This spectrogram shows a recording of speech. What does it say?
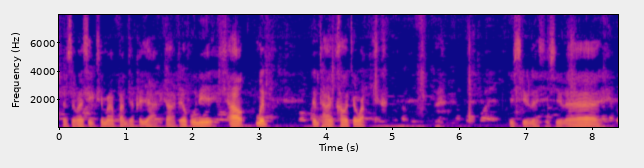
เป็นสมาชิกที่มาปั่นจักรยานก็เดี๋ยวพรุ่งนี้เช้ามืดเดินทางเข้าจังหวัดชิวๆเลยชิวๆเลย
